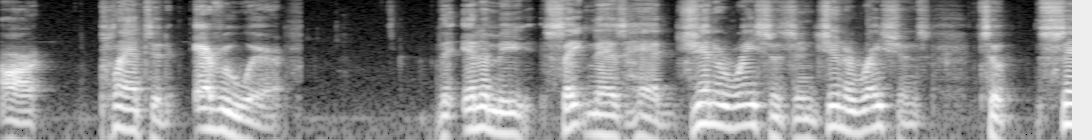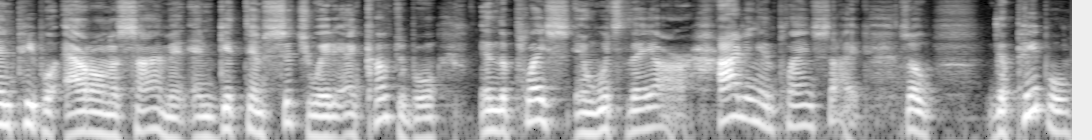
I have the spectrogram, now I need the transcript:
are planted everywhere. The enemy, Satan, has had generations and generations to send people out on assignment and get them situated and comfortable in the place in which they are, hiding in plain sight. So the people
